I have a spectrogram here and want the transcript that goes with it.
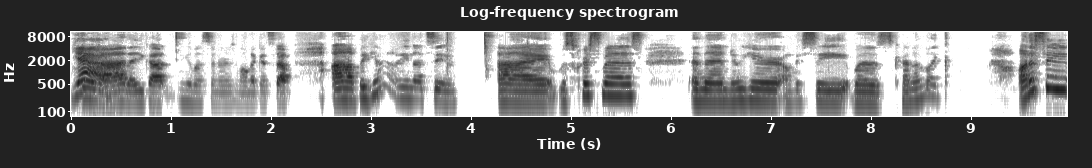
Yeah. that, that you got new listeners and all that good stuff. Uh, but yeah, I mean, let's see. I it was Christmas and then New Year obviously was kind of like, honestly,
